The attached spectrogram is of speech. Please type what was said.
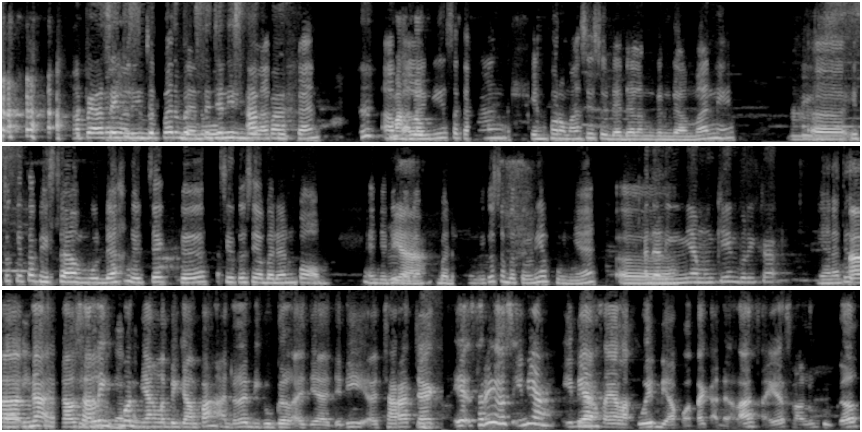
HPLC itu cepat dan sejenis apa? Dilakukan, apalagi sekarang informasi sudah dalam genggaman ya. Uh, itu kita bisa mudah ngecek ke situsnya Badan POM. Ya, jadi yeah. badan, badan POM itu sebetulnya punya uh, ada linknya mungkin Bu Rika? Ya nanti uh, uh, enggak, enggak usah link pun. Yang lebih gampang adalah di Google aja. Jadi uh, cara cek, ya serius ini yang ini yeah. yang saya lakuin di apotek adalah saya selalu Google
